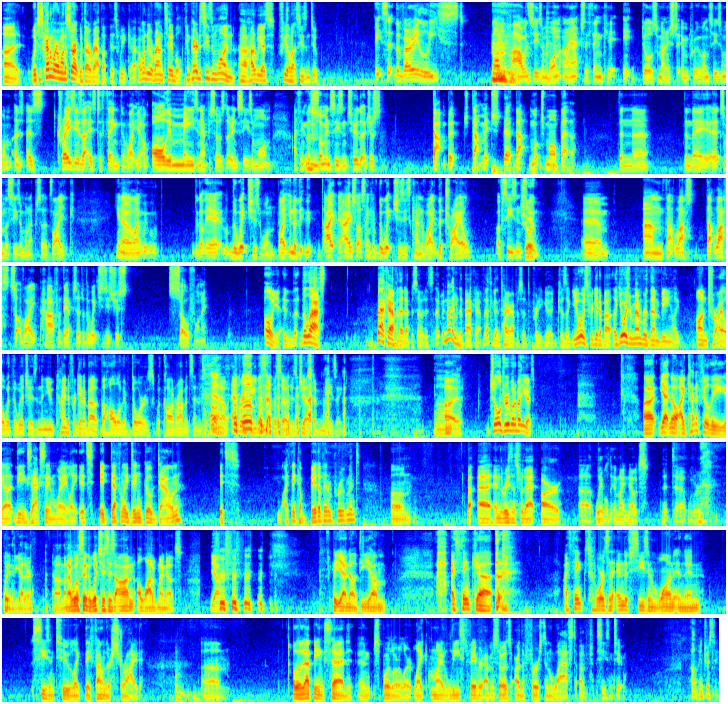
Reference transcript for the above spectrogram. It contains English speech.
uh, which is kind of where I want to start with our wrap up this week. I, I want to do a round table compared to season one. Uh, how do we guys feel about season two? It's at the very least on par with season one, and I actually think it, it does manage to improve on season one. As, as crazy as that is to think of, like you know, of all the amazing episodes that are in season one, I think there's some in season two that are just that bit, that much, that, that much more better than uh, than they uh, some of the season one episodes. Like, you know, like we. we they got the uh, the witches one. Like you know, the, the, I I sort of think of the witches as kind of like the trial of season Sure. two, um, and that last that last sort of like half of the episode of the witches is just so funny. Oh yeah, the, the last back half of that episode is not even the back half. I think the entire episode's pretty good because like you always forget about like you always remember them being like on trial with the witches, and then you kind of forget about the hallway of doors with Colin Robinson. It's like oh no, everything in this episode is just amazing. uh, Joel, Drew, what about you guys? Uh, yeah, no, I kind of feel the uh, the exact same way. Like it's it definitely didn't go down. It's I think a bit of an improvement. Um, but uh, and the reasons for that are uh, labeled in my notes that uh, we were putting together. Um, and I will say the witches is on a lot of my notes. Yeah, But yeah, no, the um, I think uh, I think towards the end of season one and then season two, like they found their stride. Um, although that being said, and spoiler alert, like my least favorite episodes are the first and last of season two. oh interesting.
